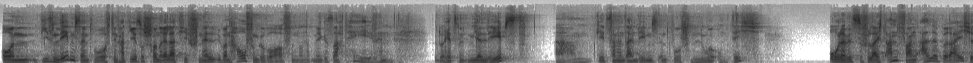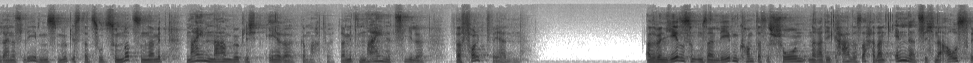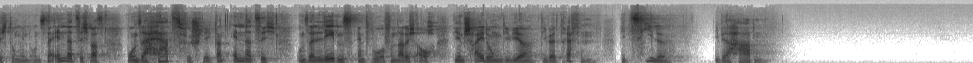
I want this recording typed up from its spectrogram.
Und diesen Lebensentwurf, den hat Jesus schon relativ schnell über den Haufen geworfen und hat mir gesagt, hey, wenn du jetzt mit mir lebst, ähm, geht es dann in deinem Lebensentwurf nur um dich? Oder willst du vielleicht anfangen, alle Bereiche deines Lebens möglichst dazu zu nutzen, damit meinem Namen wirklich Ehre gemacht wird, damit meine Ziele verfolgt werden? Also wenn Jesus in unser Leben kommt, das ist schon eine radikale Sache. Dann ändert sich eine Ausrichtung in uns. Da ändert sich was, wo unser Herz für schlägt. Dann ändert sich unser Lebensentwurf und dadurch auch die Entscheidungen, die wir, die wir treffen, die Ziele, die wir haben.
